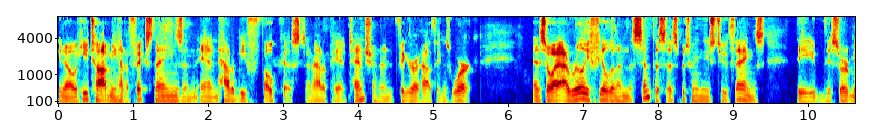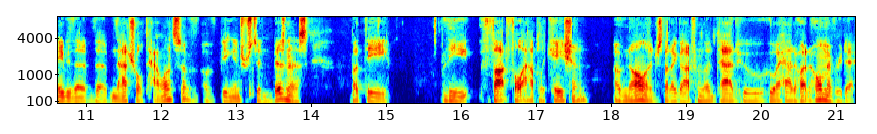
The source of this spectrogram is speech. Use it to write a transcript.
You know, he taught me how to fix things and, and how to be focused and how to pay attention and figure out how things work. And so I, I really feel that I'm the synthesis between these two things the the sort of maybe the the natural talents of of being interested in business, but the the thoughtful application of knowledge that I got from the dad who who I had at home every day.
